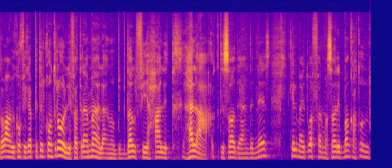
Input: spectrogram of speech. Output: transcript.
طبعا بيكون في capital control لفترة ما لأنه بضل في حالة هلع اقتصادي عند الناس. كل ما يتوفر مصاري ببنك تقول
